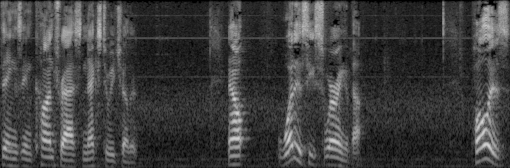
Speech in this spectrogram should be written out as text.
things in contrast next to each other. Now, what is he swearing about? Paul is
